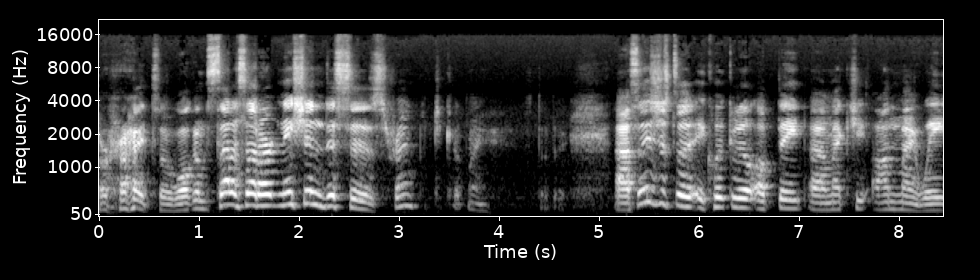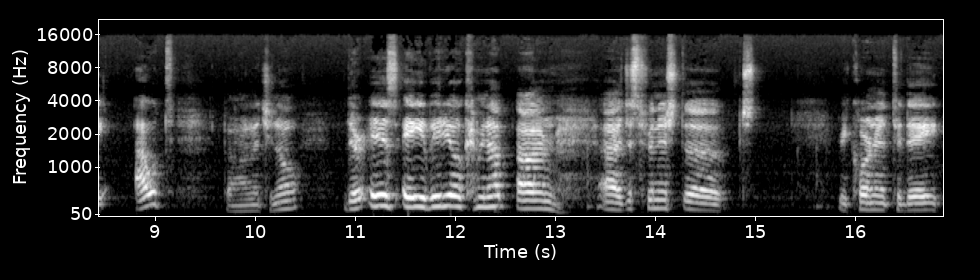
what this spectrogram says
Alright, so welcome to Salazar Art Nation. This is Frank. Check out my stuff there. Uh, so this is just a, a, quick little update. I'm actually on my way out. But I want to let you know. There is a video coming up. Um, I just finished uh, just recording it today.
